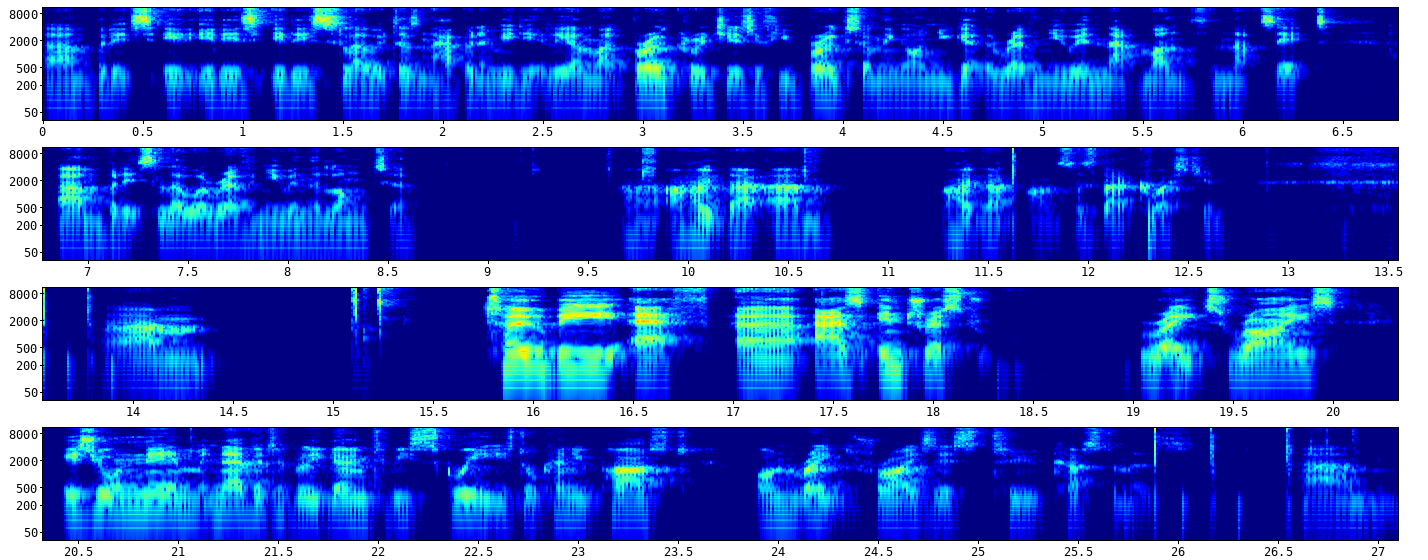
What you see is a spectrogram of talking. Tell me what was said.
Um, but it's it, it is it is slow. It doesn't happen immediately. Unlike brokerages, if you broke something on, you get the revenue in that month, and that's it. Um, but it's lower revenue in the long term. Uh, I hope that um, I hope that answers that question. Um, Toby F, uh, as interest rates rise, is your NIM inevitably going to be squeezed, or can you pass on rate rises to customers? Um,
